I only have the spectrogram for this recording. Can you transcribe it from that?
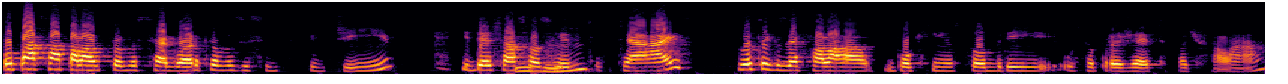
vou, passar a palavra para você agora, para você se despedir e deixar suas uhum. redes sociais. Se você quiser falar um pouquinho sobre o seu projeto, você pode falar.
